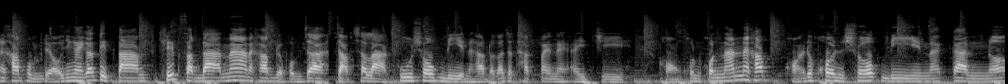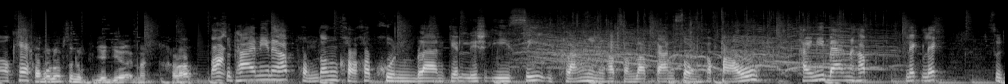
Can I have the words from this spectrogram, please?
นะครับผมเดี๋ยวยังไงก็ติดตามคลิปสัปดาห์หน้านะครับเดี๋ยวผมจะจับฉลากผู้โชคดีนะครับ แล้วก็จะทักไปใน IG ของคนคนนั้นนะครับขอให้ทุกคนโชคดีนะกันเนาะโอเคเข้ามาร่วมสนุกเยอะๆนะครับสุดท้ายนี้นะครับผมต้องขอขอบคุณแบรนด์ Get Rich Easy อีกครั้งหนึ่งนะครับสำหรับการส่งกระเป๋า Tiny Bag นะครับ เล็กๆ สุด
